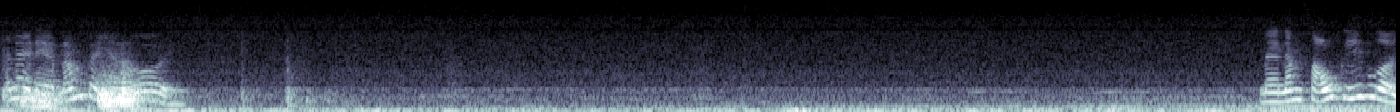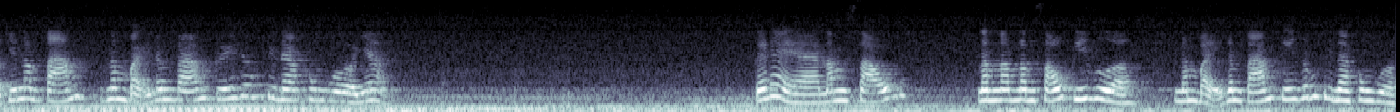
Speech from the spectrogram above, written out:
cái này đẹp lắm cả nhà ơi này 56 kg vừa chứ 58 57 58 kg giống Tina không vừa nha. Cái này là 56 55 56 kg vừa 57 58 kg giống khi Tina không vừa.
